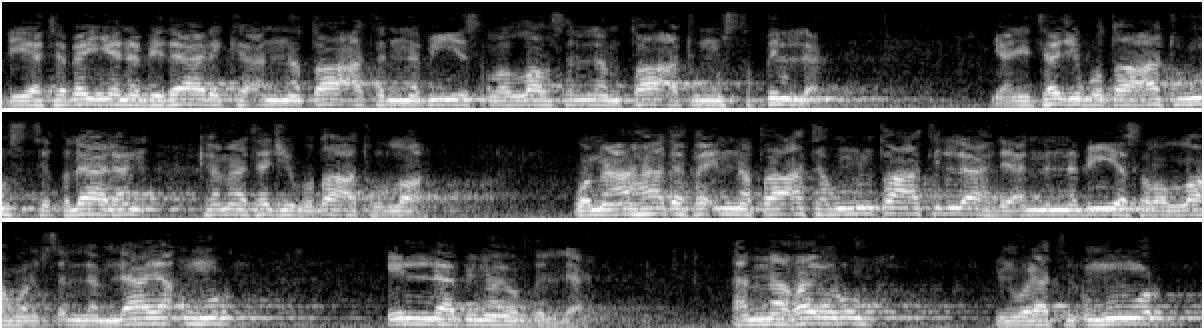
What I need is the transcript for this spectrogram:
ليتبين بذلك أن طاعة النبي صلى الله عليه وسلم طاعة مستقلة. يعني تجب طاعته استقلالا كما تجب طاعة الله. ومع هذا فإن طاعته من طاعة الله لأن النبي صلى الله عليه وسلم لا يأمر إلا بما يرضي الله. أما غيره من ولاة الأمور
